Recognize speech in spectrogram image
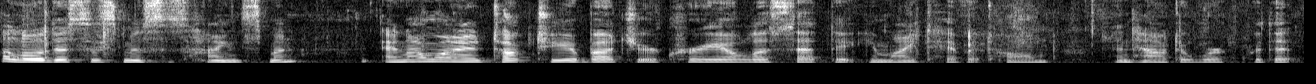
Hello, this is Mrs. Heintzman, and I wanted to talk to you about your Crayola set that you might have at home and how to work with it.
